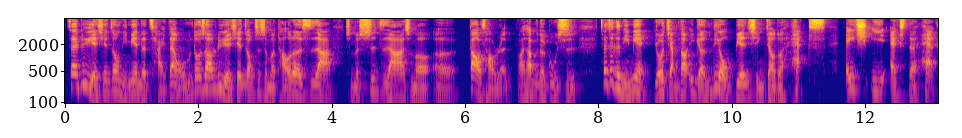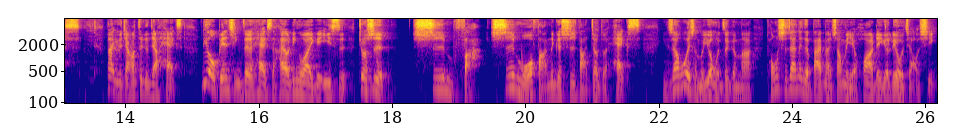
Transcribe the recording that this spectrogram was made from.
在《绿野仙踪》里面的彩蛋，我们都知道《绿野仙踪》是什么陶乐斯啊，什么狮子啊，什么呃稻草人啊，他们的故事，在这个里面有讲到一个六边形叫做 hex，h e x 的 hex，那有讲到这个叫 hex 六边形这个 hex，还有另外一个意思就是施法施魔法那个施法叫做 hex，你知道为什么用了这个吗？同时在那个白板上面也画了一个六角形，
